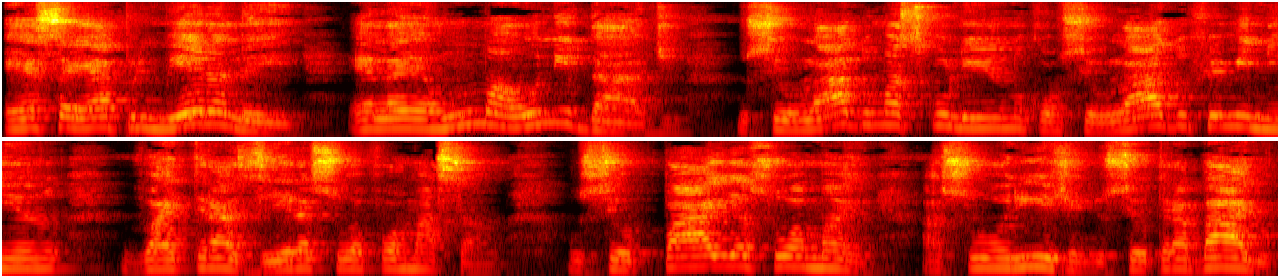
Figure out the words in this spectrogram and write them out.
Essa é a primeira lei. Ela é uma unidade. O seu lado masculino com o seu lado feminino vai trazer a sua formação. O seu pai e a sua mãe, a sua origem, o seu trabalho,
